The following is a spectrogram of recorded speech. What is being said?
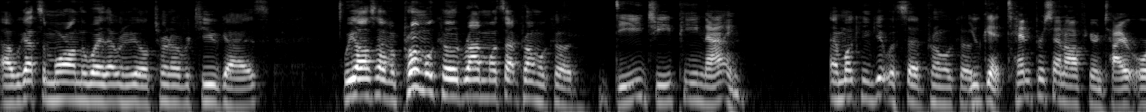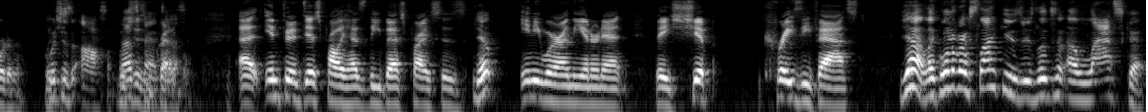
uh, we got some more on the way that we're going to be able to turn over to you guys. We also have a promo code. Robin, what's that promo code? DGP9. And what can you get with said promo code? You get 10% off your entire order, which, is awesome. which That's is fantastic. incredible. Uh, Infinite Disc probably has the best prices Yep. Anywhere on the internet. They ship crazy fast. Yeah, like one of our Slack users lives in Alaska.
